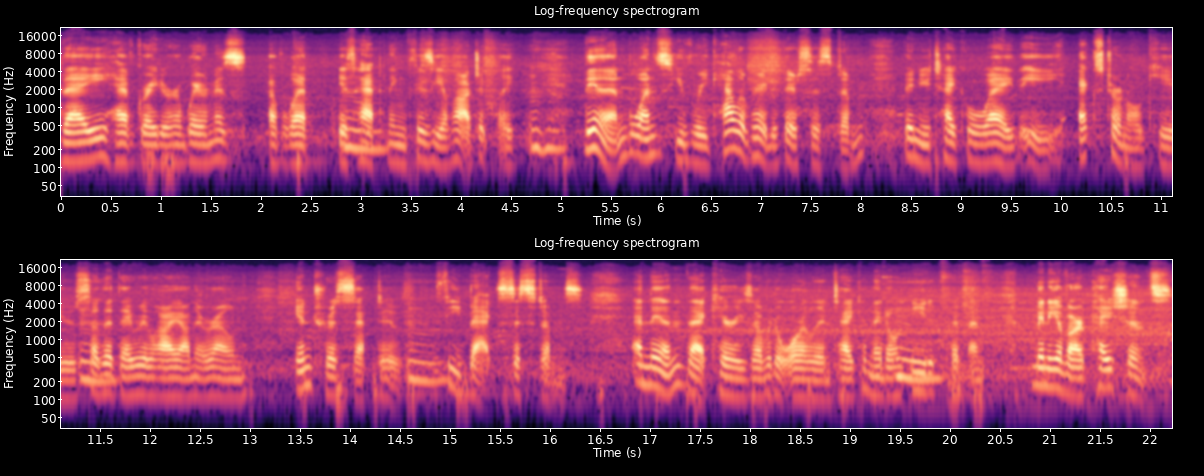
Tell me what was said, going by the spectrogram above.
they have greater awareness of what is mm-hmm. happening physiologically. Then, once you've recalibrated their system, then you take away the external cues so that mm-hmm. they rely on their own interoceptive mm. feedback systems. And then that carries over to oral intake, and they don't need mm. equipment. Many of our patients,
